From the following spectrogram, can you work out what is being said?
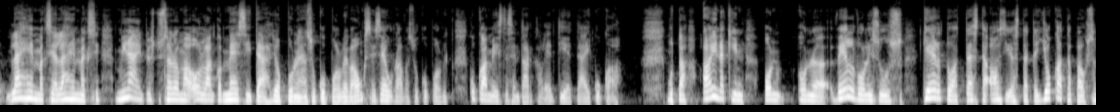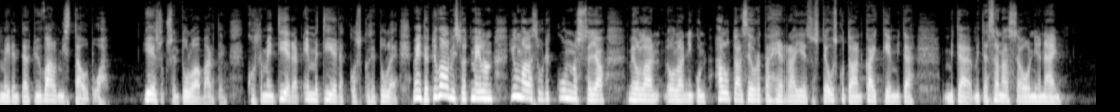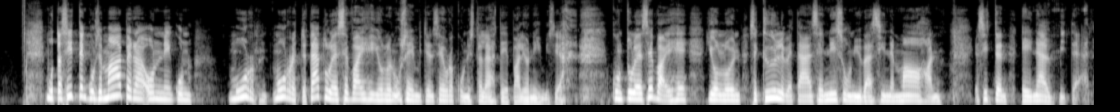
lähemmäksi ja lähemmäksi. Minä en pysty sanomaan, ollaanko me sitä loppunajan sukupolvea vai onko se seuraava sukupolvi. Kuka meistä sen tarkalleen tietää, ei kukaan. Mutta ainakin on on velvollisuus kertoa tästä asiasta, että joka tapauksessa meidän täytyy valmistautua Jeesuksen tuloa varten, koska me en tiedä, emme tiedä, koska se tulee. Meidän täytyy valmistua, että meillä on Jumalasuhde kunnossa ja me ollaan, ollaan niin kuin, halutaan seurata Herraa Jeesusta ja uskotaan kaikkeen, mitä, mitä, mitä sanassa on ja näin. Mutta sitten kun se maaperä on niin kuin, mur, murrettu. Ja tämä tulee se vaihe, jolloin useimmiten seurakunnista lähtee paljon ihmisiä. Kun tulee se vaihe, jolloin se kylvetään se nisun jyvä sinne maahan ja sitten ei näy mitään.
